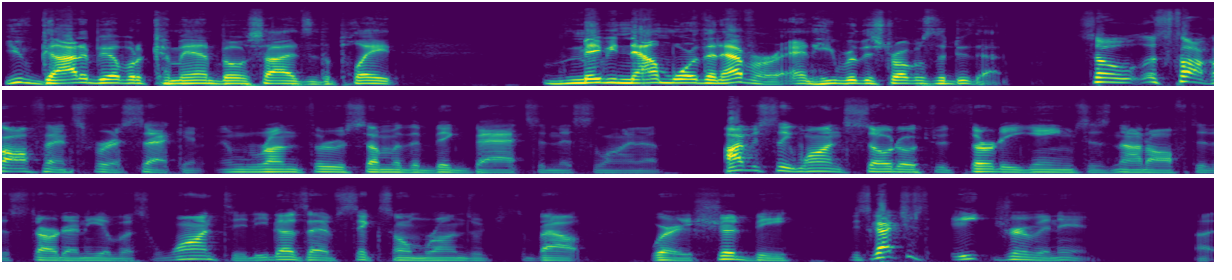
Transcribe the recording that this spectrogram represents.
You've got to be able to command both sides of the plate maybe now more than ever, and he really struggles to do that. So let's talk offense for a second and run through some of the big bats in this lineup. Obviously, Juan Soto through 30 games is not off to the start any of us wanted. He does have six home runs, which is about where he should be. But he's got just eight driven in, uh,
